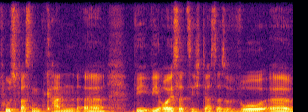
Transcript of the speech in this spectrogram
Fuß fassen kann? Äh, wie, wie äußert sich das? Also wo äh,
